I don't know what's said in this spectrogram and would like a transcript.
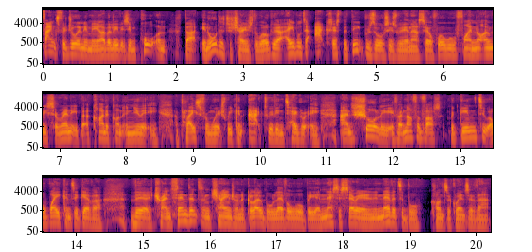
Thanks for joining me. I believe it's important that in order to change the world, we are able to access the deep resources within ourselves where we'll find not only serenity, but a kind of continuity, a place from which we can act with integrity. And surely, if enough of us begin to awaken together, the transcendence and change on a global level will be a necessary and inevitable consequence of that.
